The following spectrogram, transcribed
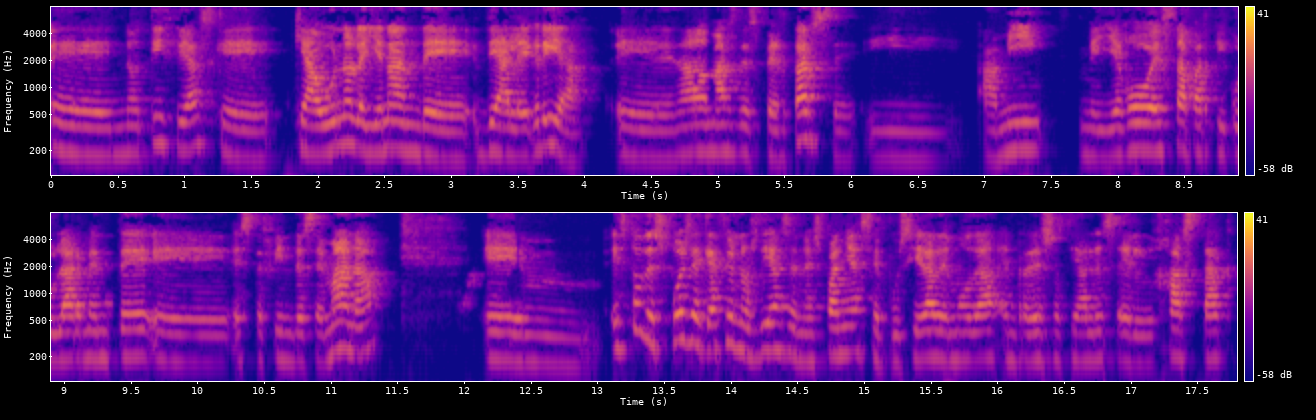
eh, noticias que, que a uno le llenan de, de alegría, eh, nada más despertarse. Y a mí me llegó esta particularmente eh, este fin de semana. Eh, esto después de que hace unos días en España se pusiera de moda en redes sociales el hashtag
